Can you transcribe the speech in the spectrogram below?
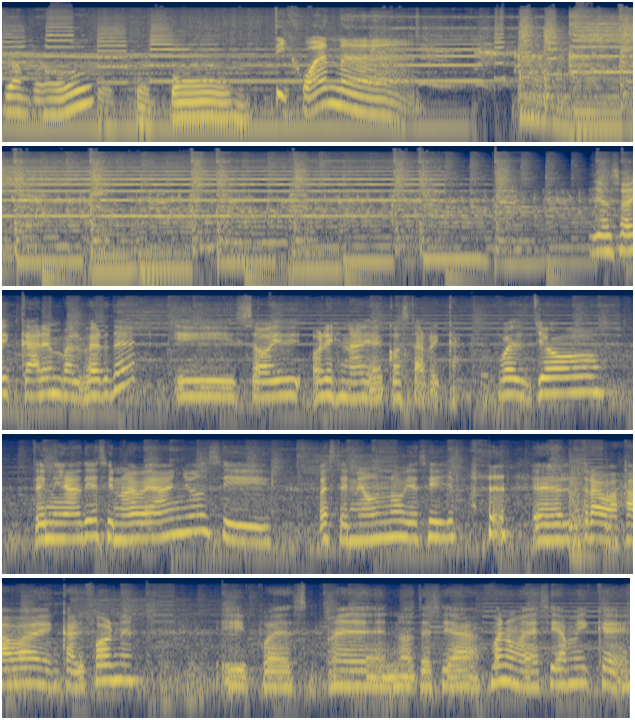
Drum roll. Boom, boom. Tijuana. Yo soy Karen Valverde y soy originaria de Costa Rica. Pues yo tenía 19 años y pues tenía un noviecillo. Él trabajaba en California y pues me- nos decía, bueno, me decía a mí que,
